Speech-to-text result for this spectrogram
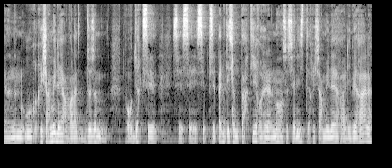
ou Richard Muller, voilà, deux hommes, pour dire que c'est c'est pas une question de parti, Roger Lallemand socialiste, Richard Muller libéral.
